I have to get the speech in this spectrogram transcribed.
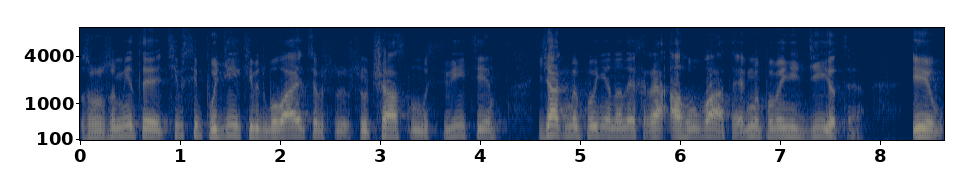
зрозуміти ті всі події, які відбуваються в сучасному світі, як ми повинні на них реагувати, як ми повинні діяти. І в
